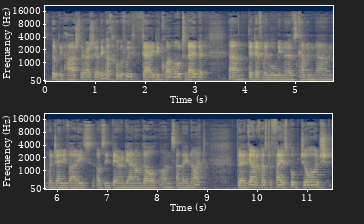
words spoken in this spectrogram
A little bit harsh there, actually. I think I thought we, De did quite well today, but um, there definitely will be nerves coming um, when Jamie Vardy's obviously bearing down on goal on Sunday night. But going across to Facebook, George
